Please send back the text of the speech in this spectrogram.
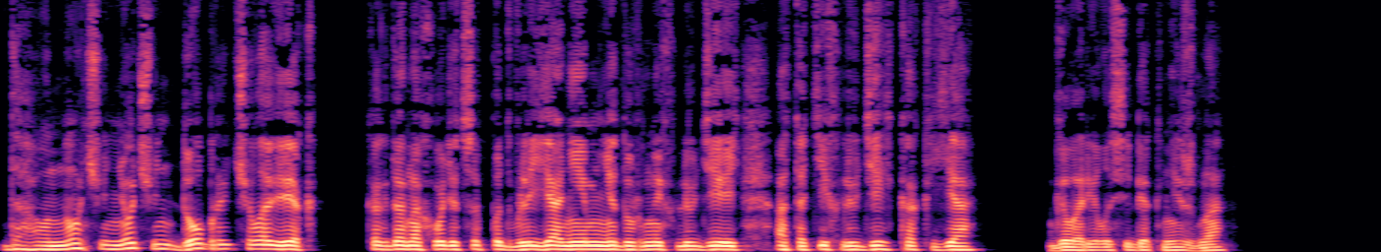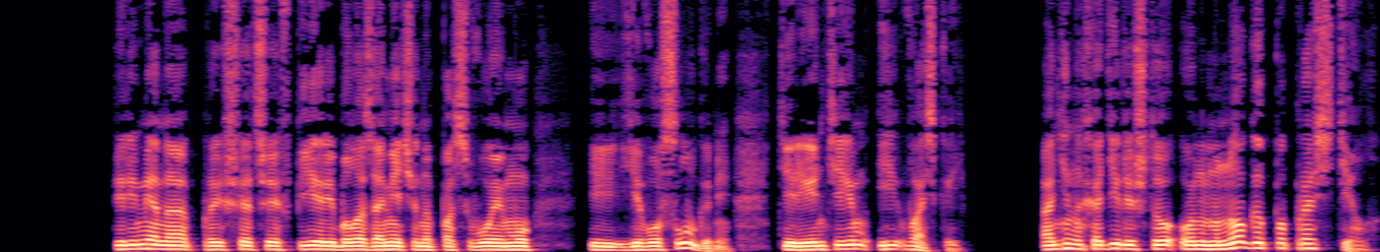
Да, он очень-очень добрый человек, когда находится под влиянием недурных людей, а таких людей, как я, — говорила себе княжна. Перемена, происшедшая в Пьере, была замечена по-своему и его слугами, Терентием и Васькой. Они находили, что он много попростел.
